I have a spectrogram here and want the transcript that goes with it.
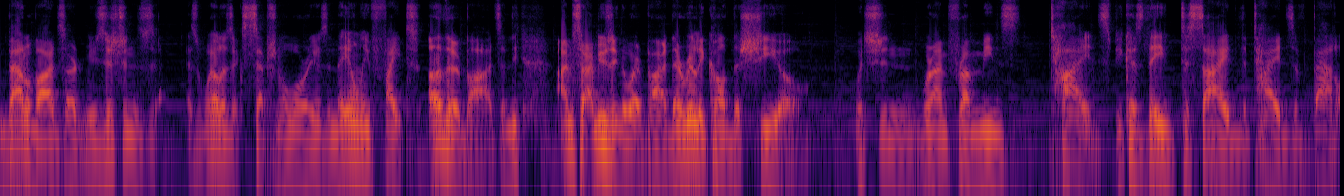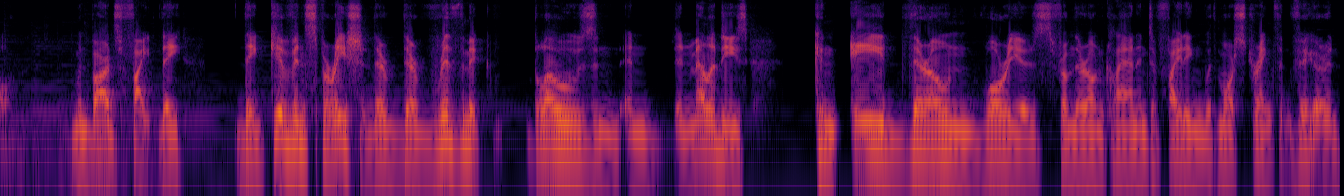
battle bards are musicians as well as exceptional warriors, and they only fight other bards. And the, I'm sorry, I'm using the word bard. They're really called the shio, which in where I'm from means tides because they decide the tides of battle. When bards fight, they they give inspiration. Their their rhythmic blows and and, and melodies can aid their own warriors from their own clan into fighting with more strength and vigor. And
